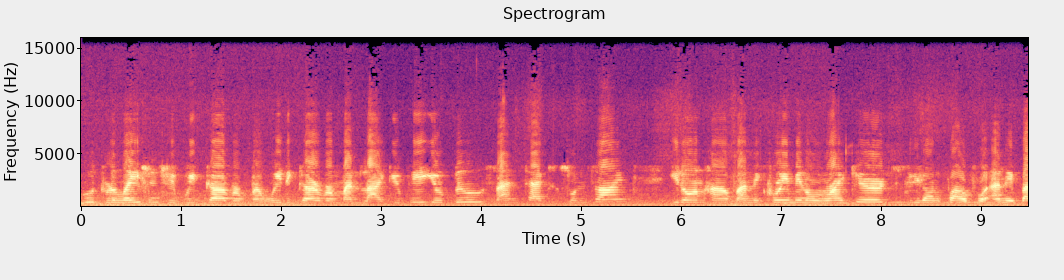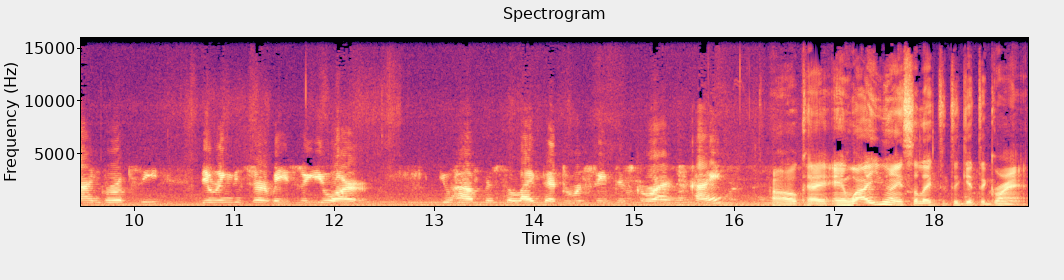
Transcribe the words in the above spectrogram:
good relationship with government, with the government, like you pay your bills and taxes on time. You don't have any criminal records. You don't file for any bankruptcy during the survey. So you are, you have been selected to receive this grant. Okay. Oh, okay. And why you ain't selected to get the grant?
